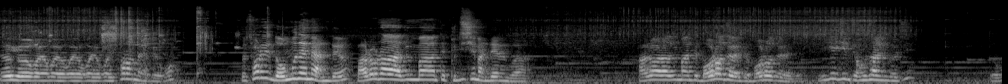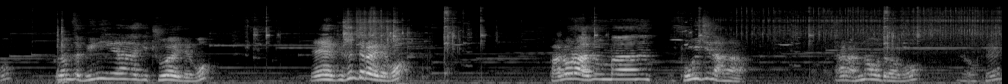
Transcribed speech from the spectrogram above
여기 요거 요거 요거 요거 요거 털어내야 돼 요거 소리 너무 내면 안 돼요? 발로라 아줌마한테 부딪히면 안 되는 거야. 발로라 아줌마한테 멀어져야 돼 멀어져야 돼. 이게 지금 정상인 거지? 요거 그러면서 미니나에게 주어야 되고? 얘 이렇게 흔들어야 되고? 발로라 아줌마는 보이진 않아 잘 안 나오더라고. 이렇게.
